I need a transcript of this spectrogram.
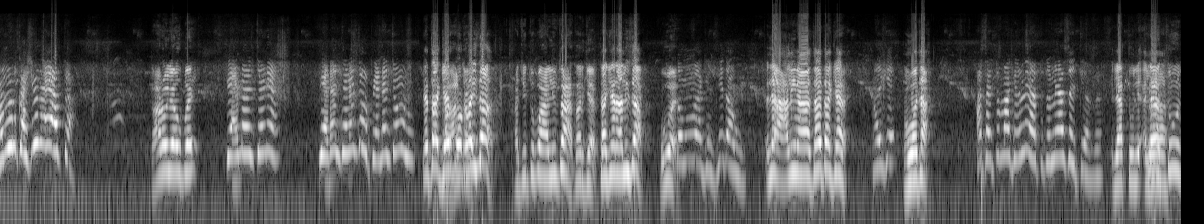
અમુન કશું નહીં આપતા તારું લેવું ભાઈ. પેડલ ચડે પેડલ ચડે તો પેડલ ચણનું એ તા ઘેર પકડાઈ જા. હજી તું પણ આલ્યું તા તાર ઘેર. તા ઘેર આલી જા. ઓય તો હું આ ઘેર સીધા આવું. એટલે આલી ના જા તા ઘેર. હાલ કે. હોવો જા. આ સાઈડ તો માં ઘેર નહીં આવતું તમે આ સાઈડથી આવે. એટલે તું એટલે એટલે તું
